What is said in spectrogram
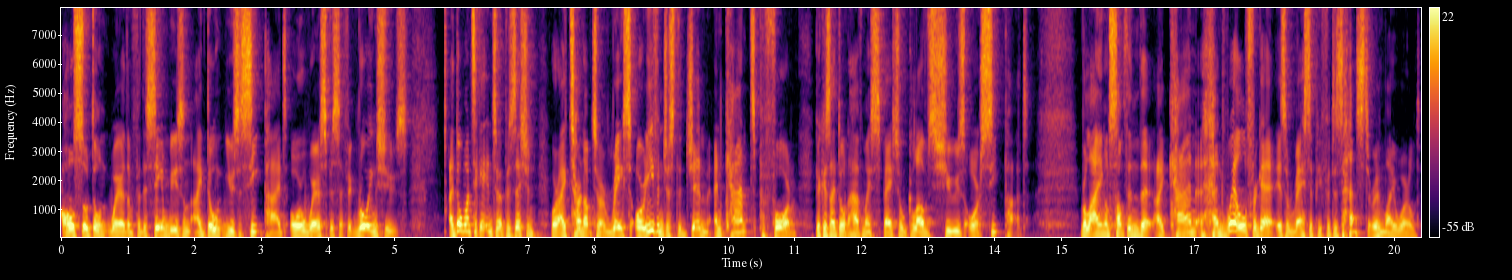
also don't wear them for the same reason I don't use a seat pad or wear specific rowing shoes. I don't want to get into a position where I turn up to a race or even just the gym and can't perform because I don't have my special gloves, shoes, or seat pad. Relying on something that I can and will forget is a recipe for disaster in my world.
